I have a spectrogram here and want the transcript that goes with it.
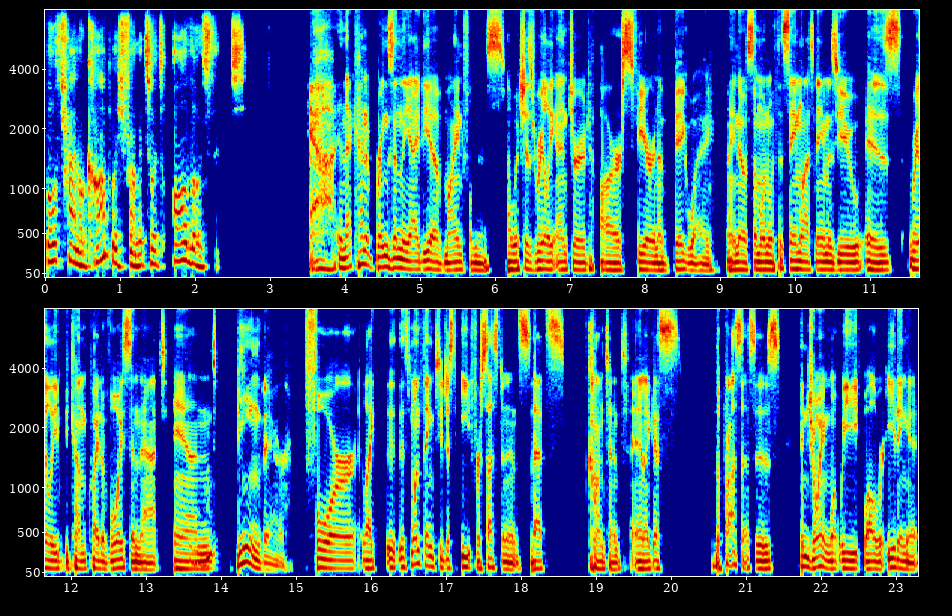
both trying to accomplish from it. So it's all those things. Yeah. And that kind of brings in the idea of mindfulness, uh, which has really entered our sphere in a big way. I know someone with the same last name as you is really become quite a voice in that. And being there for like, it's one thing to just eat for sustenance. That's content. And I guess the process is enjoying what we eat while we're eating it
